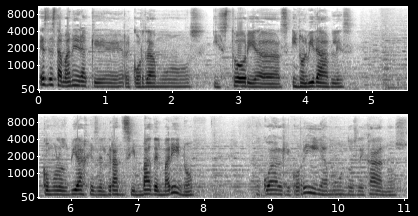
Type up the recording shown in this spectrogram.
Es de esta manera que recordamos historias inolvidables como los viajes del gran Simbad del Marino, el cual recorría mundos lejanos.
